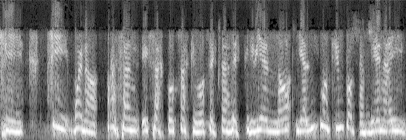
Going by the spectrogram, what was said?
Sí, sí, bueno, pasan esas cosas que vos estás describiendo y al mismo tiempo también hay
